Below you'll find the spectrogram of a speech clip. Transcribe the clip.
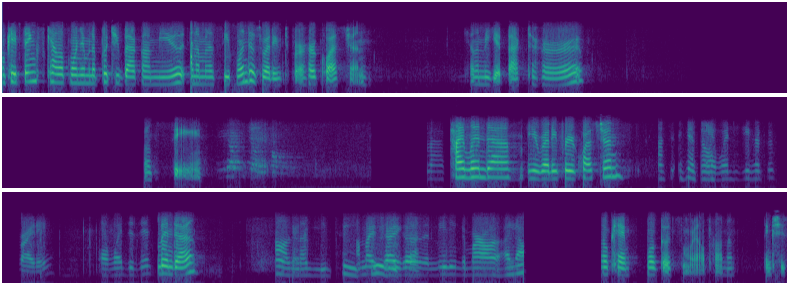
Okay, thanks, California. I'm going to put you back on mute, and I'm going to see if Linda's ready for her question. Okay, let me get back to her. Let's see. Hi, Linda. Are you ready for your question? You know, when did you hear this? Friday. And when did this? Linda. Oh, I love you too. I might try to go to the meeting tomorrow. And mm-hmm. I'll Okay, we'll go somewhere else. Hold on. I think she's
